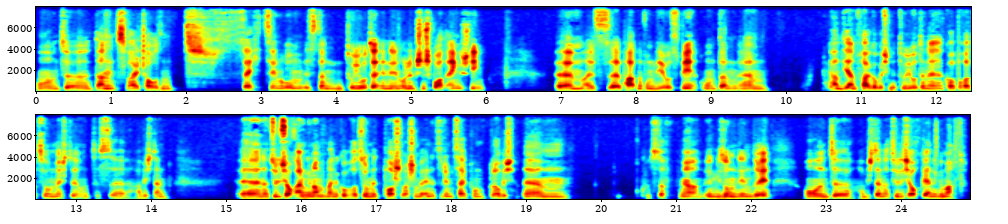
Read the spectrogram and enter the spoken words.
Und äh, dann 2016 rum ist dann Toyota in den olympischen Sport eingestiegen ähm, als äh, Partner vom DOSB. Und dann ähm, kam die Anfrage, ob ich mit Toyota eine Kooperation möchte. Und das äh, habe ich dann äh, natürlich auch angenommen. Meine Kooperation mit Porsche war schon beendet zu dem Zeitpunkt, glaube ich. Ähm, kurz da, ja, irgendwie so um den Dreh. Und äh, habe ich dann natürlich auch gerne gemacht.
